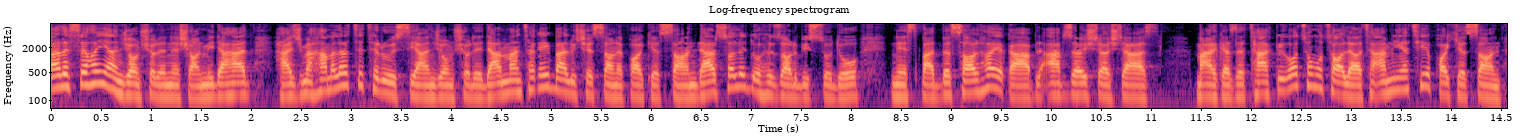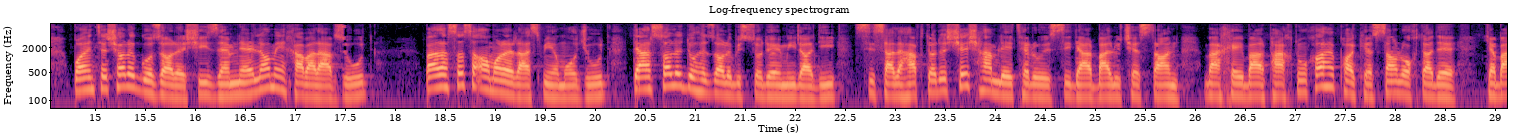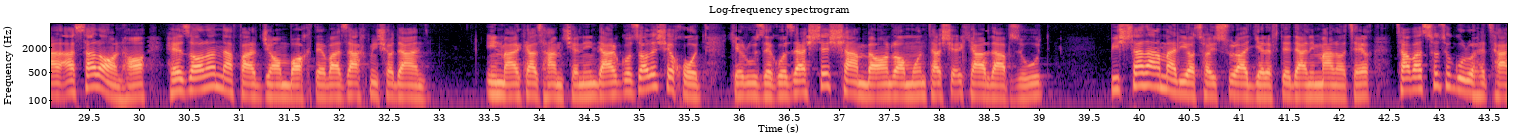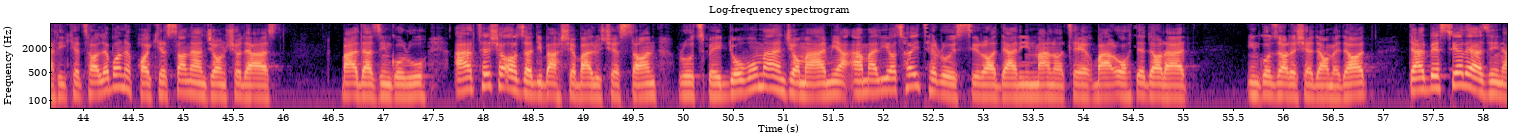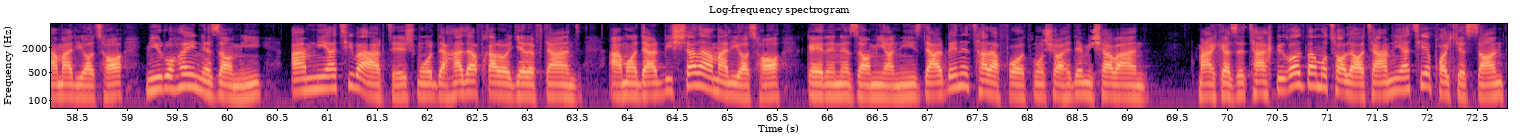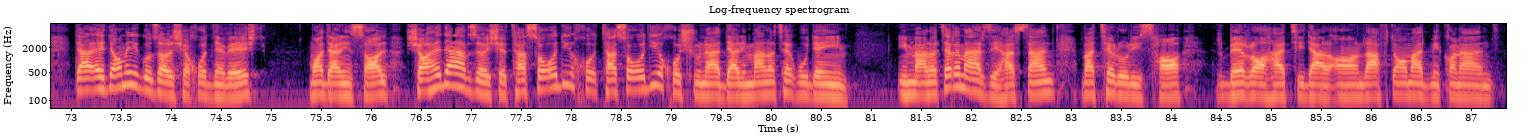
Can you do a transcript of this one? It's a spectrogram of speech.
بررسی های انجام شده نشان می دهد حجم حملات تروریستی انجام شده در منطقه بلوچستان پاکستان در سال 2022 نسبت به سالهای قبل افزایش داشته است. مرکز تحقیقات و مطالعات امنیتی پاکستان با انتشار گزارشی ضمن اعلام این خبر افزود بر اساس آمار رسمی موجود در سال 2022 میلادی 376 حمله تروریستی در بلوچستان و خیبر پختونخوا پاکستان رخ داده که بر اثر آنها هزاران نفر جان باخته و زخمی شدند. این مرکز همچنین در گزارش خود که روز گذشته شنبه آن را منتشر کرده افزود بیشتر عملیات های صورت گرفته در این مناطق توسط گروه تحریک طالبان پاکستان انجام شده است. بعد از این گروه ارتش آزادی بخش بلوچستان رتبه دوم انجام عملیات های تروریستی را در این مناطق بر عهده دارد. این گزارش ادامه داد در بسیاری از این عملیات ها نیروهای نظامی امنیتی و ارتش مورد هدف قرار گرفتند اما در بیشتر عملیات ها غیر نظامیان نیز در بین طرفات مشاهده می شوند مرکز تحقیقات و مطالعات امنیتی پاکستان در ادامه گزارش خود نوشت ما در این سال شاهد افزایش تصاعدی, خو... خشونت در این مناطق بوده ایم. این مناطق مرزی هستند و تروریست ها به راحتی در آن رفت آمد می کنند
